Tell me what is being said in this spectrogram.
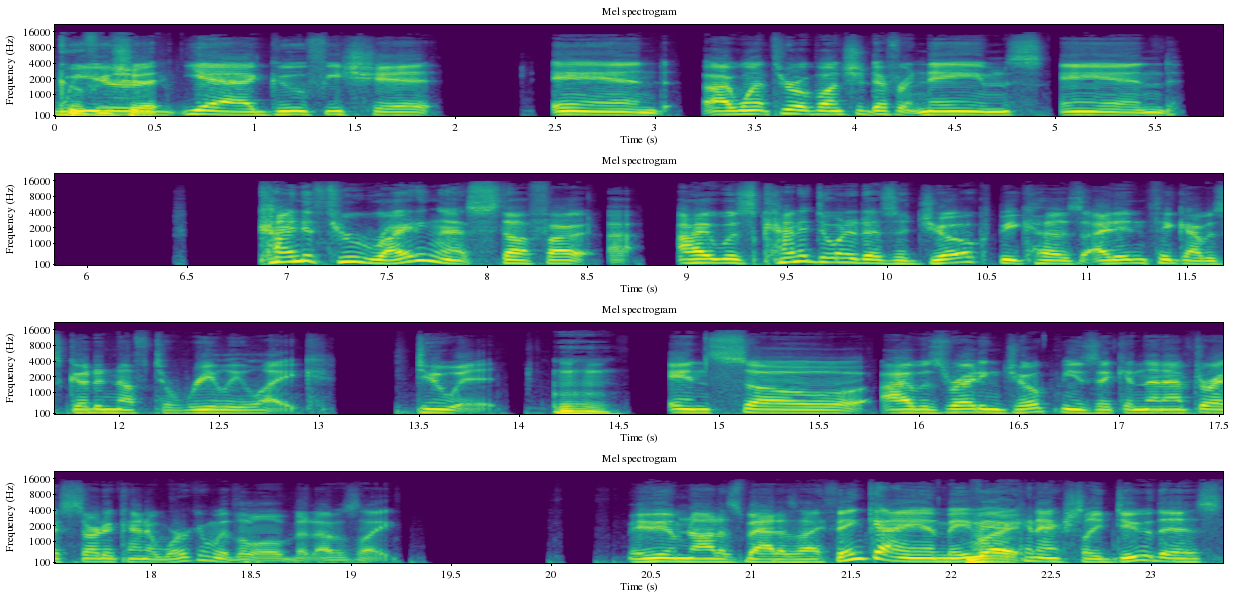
Goofy weird, shit. yeah, goofy shit, and I went through a bunch of different names and kind of through writing that stuff I, I was kind of doing it as a joke because I didn't think I was good enough to really like do it. hmm And so I was writing joke music and then after I started kind of working with it a little bit I was like maybe I'm not as bad as I think I am. Maybe I can actually do this.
